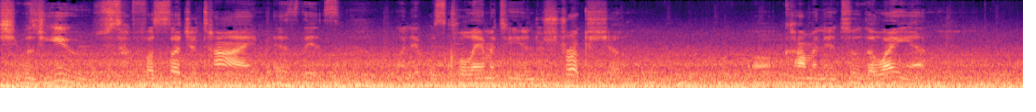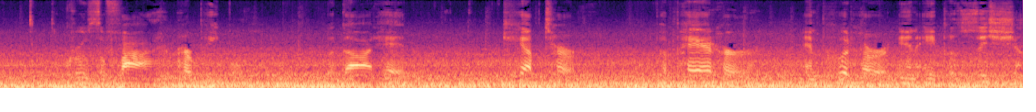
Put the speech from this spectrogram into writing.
she was used for such a time as this when it was calamity and destruction uh, coming into the land to crucify her people. But God had kept her, prepared her, and put her in a position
